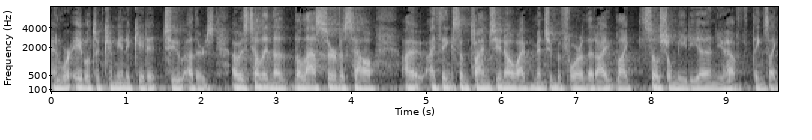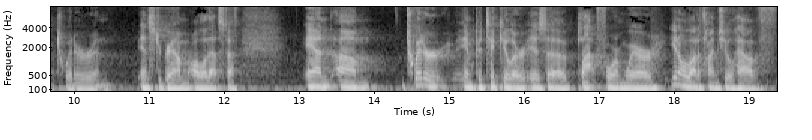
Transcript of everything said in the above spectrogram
and we're able to communicate it to others. I was telling the, the last service how I, I think sometimes, you know, I've mentioned before that I like social media and you have things like Twitter and Instagram, all of that stuff. And um, Twitter in particular is a platform where, you know, a lot of times you'll have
